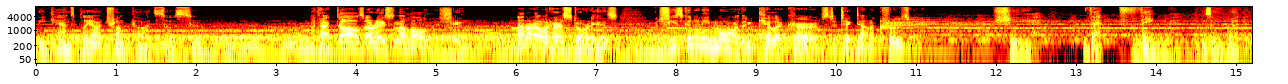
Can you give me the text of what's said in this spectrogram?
We can't play our trump cards so soon. That doll's our ace in the hole, is she? I don't know what her story is, but she's gonna need more than killer curves to take down a cruiser. She... that thing is a weapon.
